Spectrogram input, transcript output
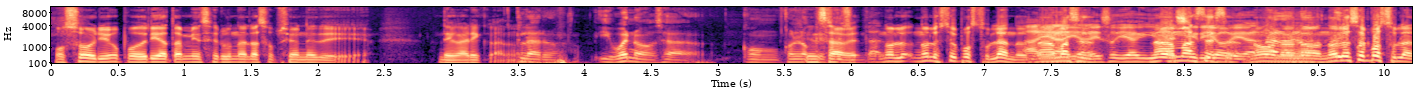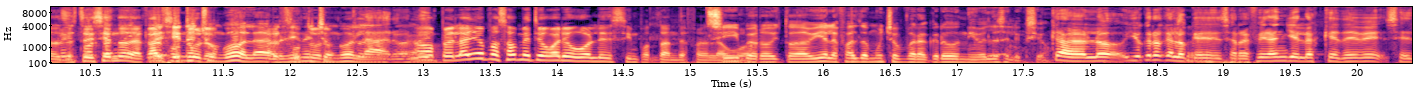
Osorio podría también ser una de las opciones de, de Gareca, ¿no? Claro. Y bueno, o sea, con, con lo ¿Quién que sabe? sucede- No, lo- no lo estoy postulando, Ah, nada ya, más. ya, es- eso ya nada más yo. No, Claro, no, no, lo no lo estoy postulando, lo te estoy diciendo de acá al futuro. hecho un gol, ah, al recién hecho futuro. un gol. Claro, No, pero el año pasado metió varios goles importantes para la Sí, pero todavía le falta mucho para creo nivel de selección. Claro, lo- yo creo que lo Sí. que se refiere Angelo es que debe, se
